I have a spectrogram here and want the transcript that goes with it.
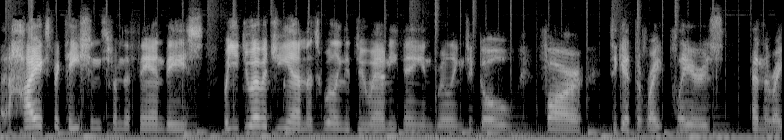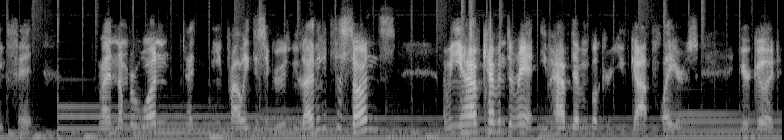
High expectations from the fan base, but you do have a GM that's willing to do anything and willing to go far to get the right players and the right fit. And number one, he probably disagrees with me, but I think it's the Suns. I mean, you have Kevin Durant, you have Devin Booker, you've got players. You're good.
